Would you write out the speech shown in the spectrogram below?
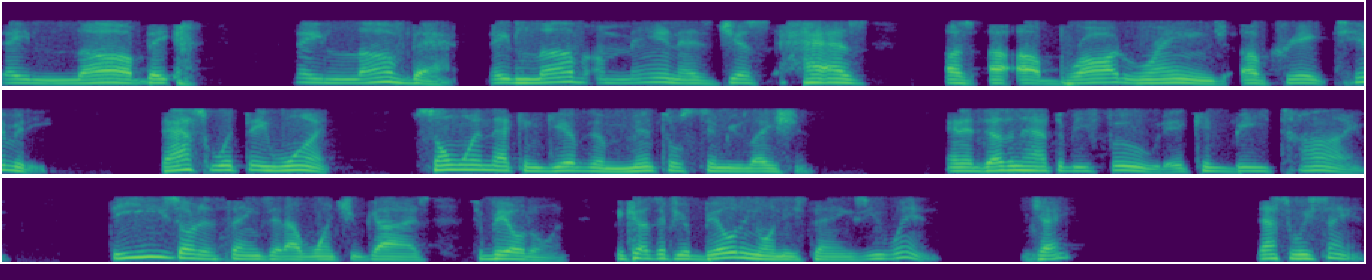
they love they they love that. They love a man that just has a, a, broad range of creativity. That's what they want. Someone that can give them mental stimulation. And it doesn't have to be food. It can be time. These are the things that I want you guys to build on. Because if you're building on these things, you win. Okay? That's what we're saying.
